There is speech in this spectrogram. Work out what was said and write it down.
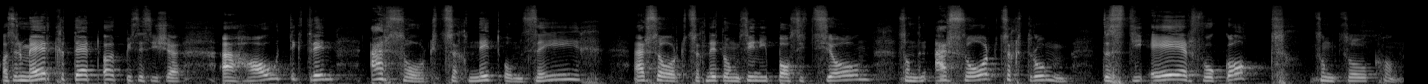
Also ihr merkt dort etwas, es ist eine, Haltung drin, er sorgt sich nicht um sich, er sorgt sich nicht um seine Position, sondern er sorgt sich darum, dass die Ehre von Gott zum Zug kommt.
